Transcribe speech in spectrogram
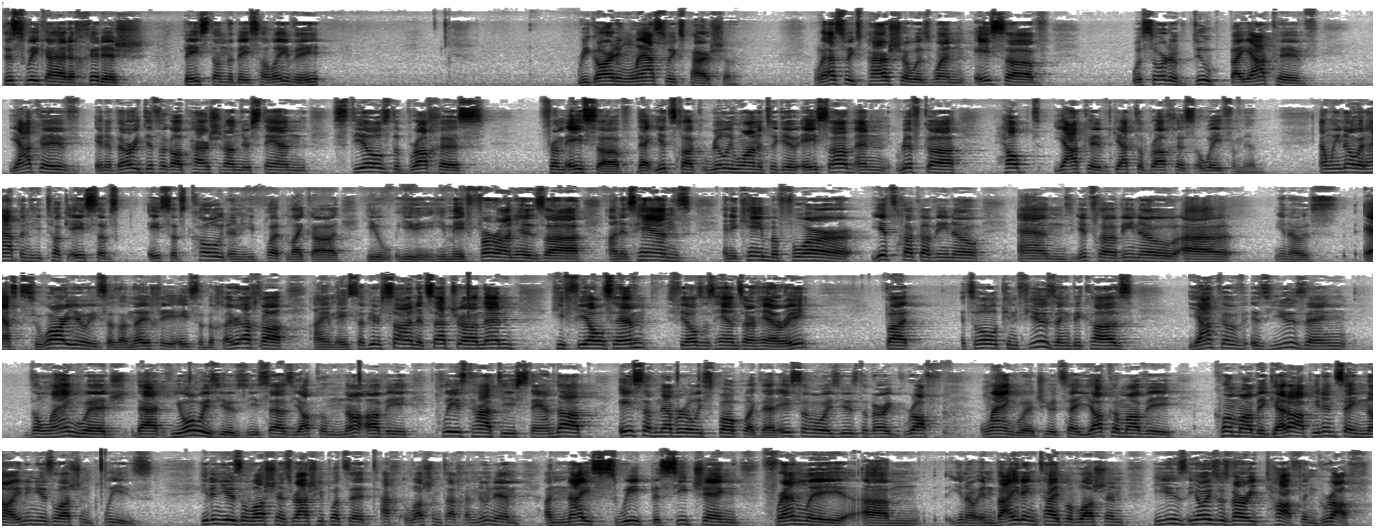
This week I had a chiddush based on the Beis Halevi regarding last week's parsha. Last week's parsha was when Esav was sort of duped by Yaakov. Yaakov, in a very difficult parsha to understand, steals the brachas from Esav that Yitzchak really wanted to give Esav, and Rivka helped Yaakov get the brachas away from him. And we know what happened. He took Esav's Esav's coat and he put like uh, he, he he made fur on his uh, on his hands and he came before Yitzchak Avinu, and Yitzchak Avinu, uh, you know, asks, "Who are you?" He says, "Anochi Esav bechorecha." I am Esav, your son, etc. And then he feels him. He feels his hands are hairy, but it's a little confusing because Yaakov is using the language that he always uses. He says, "Yakum na'avi." Please, Tati, stand up. Esav never really spoke like that. Esav always used a very gruff language. He would say, Yakamavi, Kumavi, get up. He didn't say no. He didn't use Lashon, please. He didn't use a Lashon, as Rashi puts it, Lashon Tachanunim, a nice, sweet, beseeching, friendly, um, you know, inviting type of Lashon. He, used, he always was very tough and gruff.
